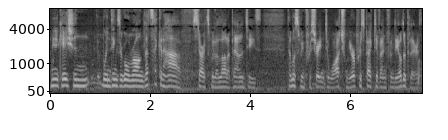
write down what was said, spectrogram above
communication when things are going wrong. That second half starts with a lot of penalties. That must have been frustrating to watch from your perspective and from the other players.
